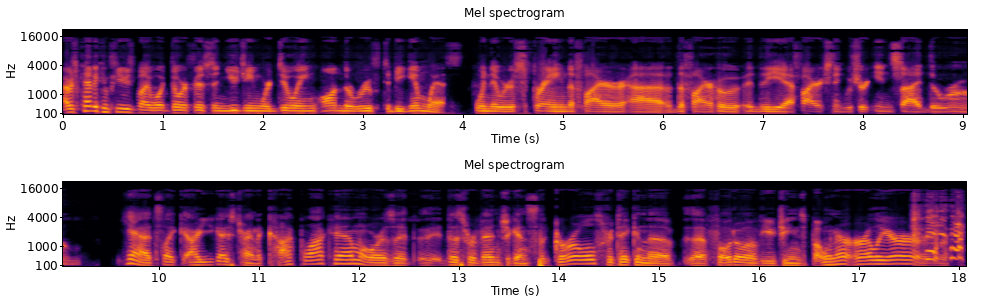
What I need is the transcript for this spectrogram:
I was kind of confused by what Dorfus and Eugene were doing on the roof to begin with when they were spraying the fire uh, the fire ho- the uh, fire extinguisher inside the room. Yeah, it's like, are you guys trying to cock block him, or is it uh, this revenge against the girls for taking the, the photo of Eugene's boner earlier? Or,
